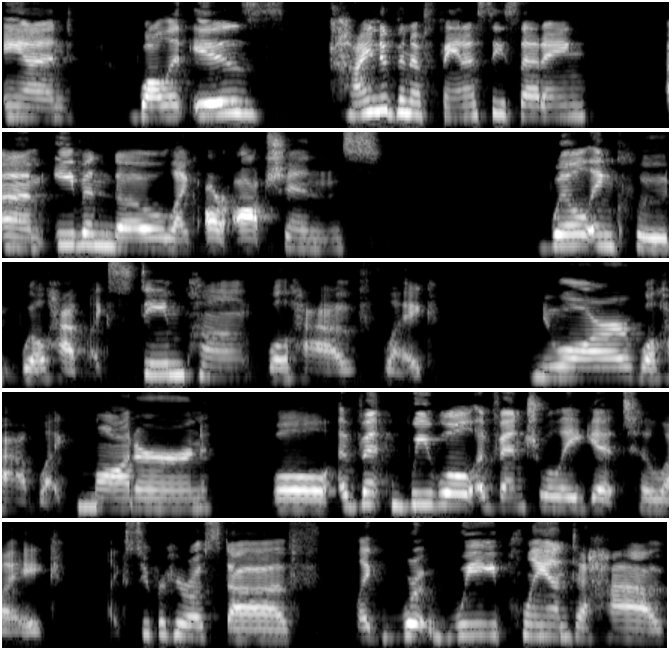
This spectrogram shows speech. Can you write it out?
and while it is kind of in a fantasy setting um, even though like our options will include we'll have like steampunk we'll have like noir we'll have like modern. We'll event we will eventually get to like like superhero stuff. Like we plan to have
